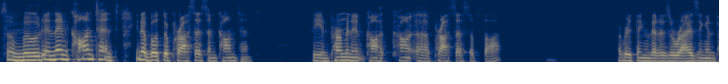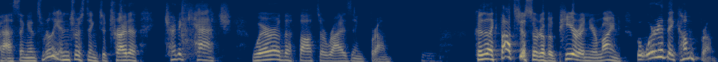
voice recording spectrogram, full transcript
so mood and then content you know both the process and content the impermanent co- co- uh, process of thought. Everything that is arising and passing and it's really interesting to try to try to catch where are the thoughts arising from? Hmm. Because like thoughts just sort of appear in your mind but where did they come from?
